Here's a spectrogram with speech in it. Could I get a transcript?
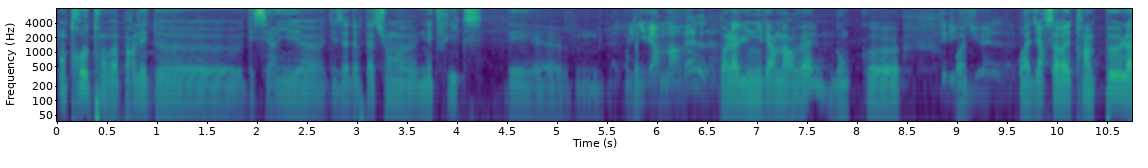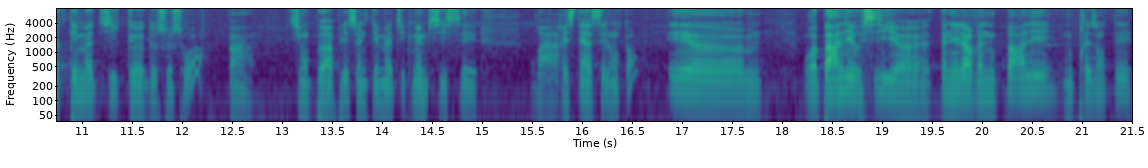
Entre autres, on va parler de des séries, euh, des adaptations euh, Netflix, des euh, on va- L'univers Marvel voilà l'univers Marvel. Donc euh, Télévisuel on va dire ça va être un peu la thématique de ce soir. Enfin, si on peut appeler ça une thématique, même si c'est, on va rester assez longtemps. Et on va parler aussi. Taneller va nous parler, nous présenter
